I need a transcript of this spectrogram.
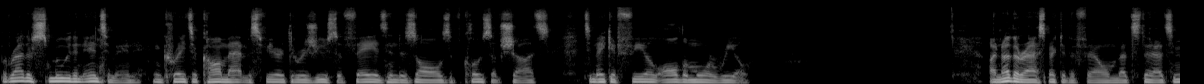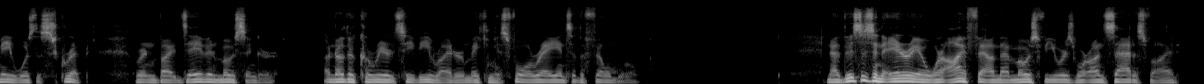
but rather smooth and intimate, and creates a calm atmosphere through his use of fades and dissolves of close up shots to make it feel all the more real. Another aspect of the film that stood out to me was the script, written by David Moessinger, another career TV writer making his foray into the film world. Now, this is an area where I found that most viewers were unsatisfied,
